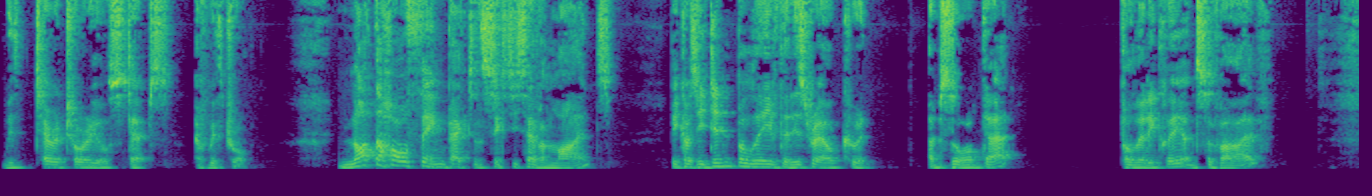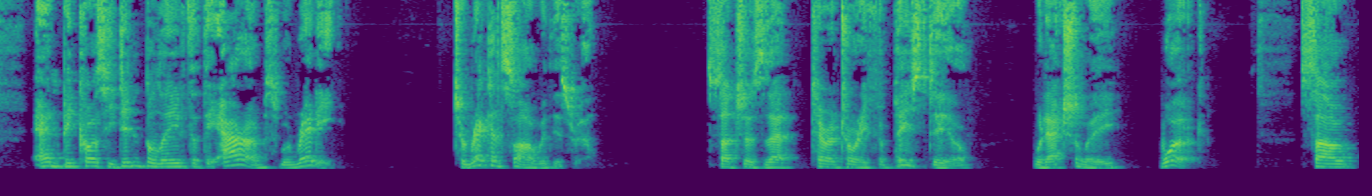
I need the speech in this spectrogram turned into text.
with territorial steps of withdrawal. Not the whole thing back to the 67 lines, because he didn't believe that Israel could absorb that politically and survive, and because he didn't believe that the Arabs were ready to reconcile with Israel, such as that territory for peace deal would actually work. So,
